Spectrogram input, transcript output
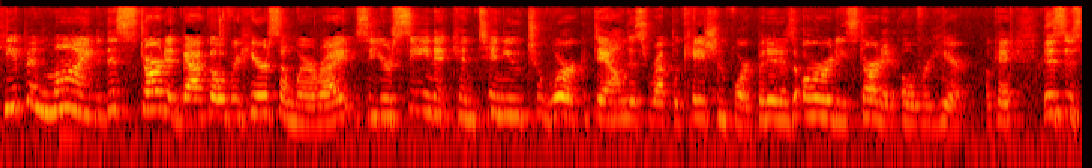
keep in mind this started back over here somewhere, right? So you're seeing it continue to work down this replication fork, but it has already started over here. Okay. This is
